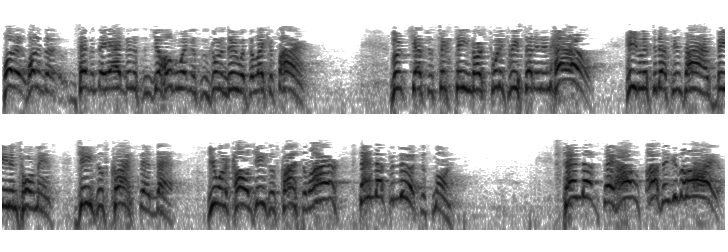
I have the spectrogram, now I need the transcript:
What are, what are the Seventh day Adventists and Jehovah Witnesses going to do with the lake of fire? Luke chapter 16 verse 23 said, And in hell he lifted up his eyes being in torments. Jesus Christ said that. You want to call Jesus Christ a liar? Stand up and do it this morning. Stand up and say, I, I think he's a liar.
